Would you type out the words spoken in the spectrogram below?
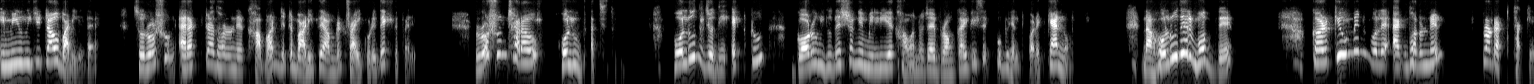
ইমিউনিটিটাও বাড়িয়ে দেয়। সো রসুন আর একটা ধরনের খাবার যেটা বাড়িতে আমরা ট্রাই করে দেখতে পারি। রসুন ছাড়াও হলুদ আছে। হলুদ যদি একটু গরম দুধের সঙ্গে মিলিয়ে খাওয়ানো যায়, ব্রঙ্কাইটিসে খুব হেল্প করে। কেন? না, হলুদের মধ্যে কার্কিউমিন বলে এক ধরনের প্রোডাক্ট থাকে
